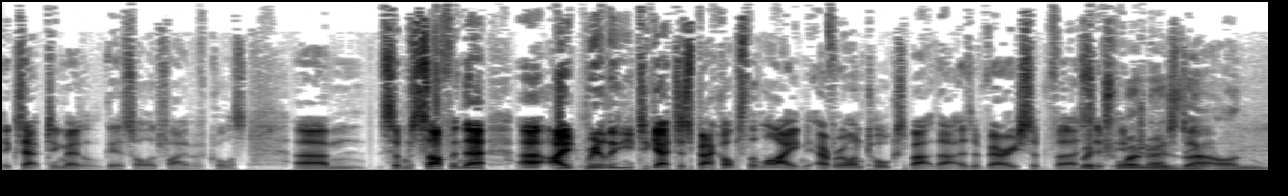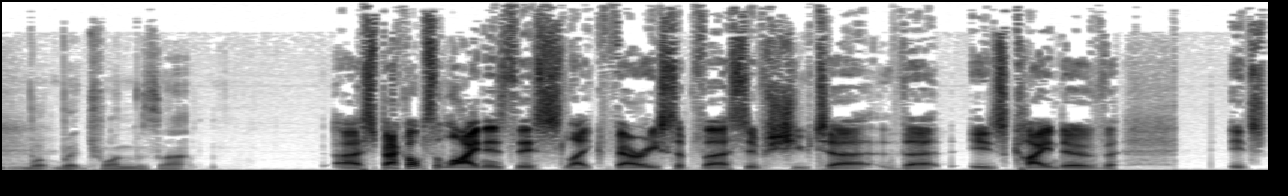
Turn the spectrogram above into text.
Excepting Metal Gear Solid 5, of course. Um, some stuff in there. Uh, I really need to get to Spec Ops The Line. Everyone talks about that as a very subversive, Which one was that on? Wh- Which one was that? uh, Spec Ops: The Line is this like very subversive shooter that is kind of it's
